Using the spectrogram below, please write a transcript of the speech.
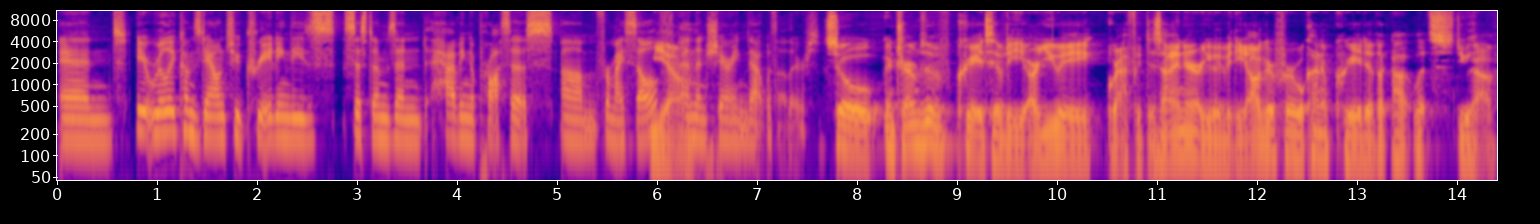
And it really comes down to creating these systems and having a process um, for myself Yeah. and then sharing that with others. So, in terms of creativity, are you a graphic designer? Are you a videographer? What kind of creative outlets do you have?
